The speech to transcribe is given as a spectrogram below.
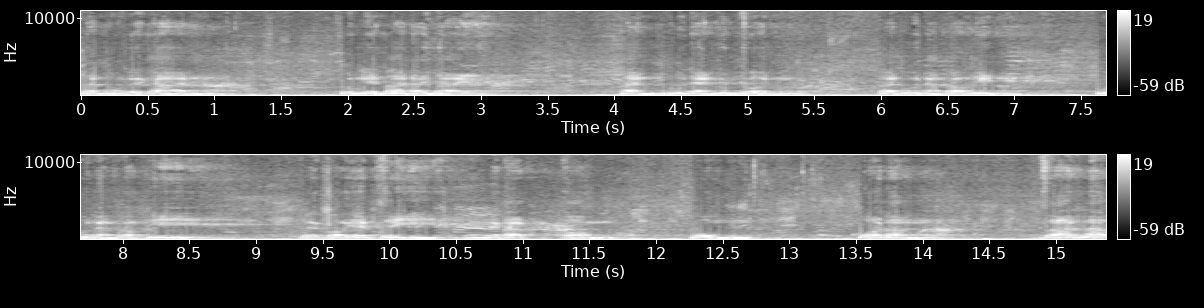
ท่านผู้บริการโรงเรียนบ้านนาใหญ่ ท่านผู้แทนชุมชน ท่านผู้นำท้องถิ่น ผู้นำท้องที่ และก็เอฟซีนะครับของวงหมอลำซ่านเล่า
